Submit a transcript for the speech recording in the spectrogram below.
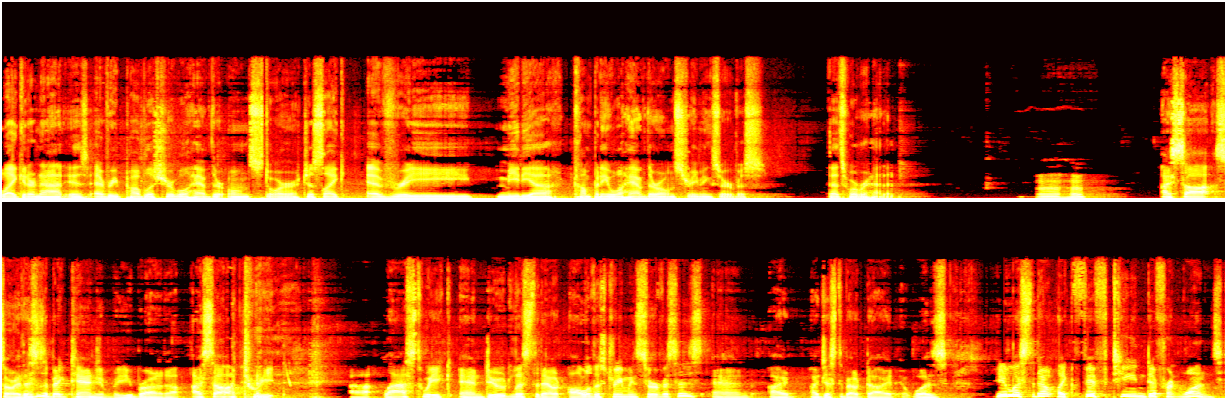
like it or not, is every publisher will have their own store, just like every media company will have their own streaming service. That's where we're headed. Mm-hmm. I saw, sorry, this is a big tangent, but you brought it up. I saw a tweet uh, last week, and dude listed out all of the streaming services, and I, I just about died. It was, he listed out like 15 different ones.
